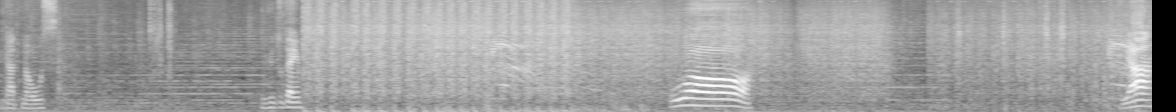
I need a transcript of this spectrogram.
God knows. Mówię tutaj... Ło! Ja...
